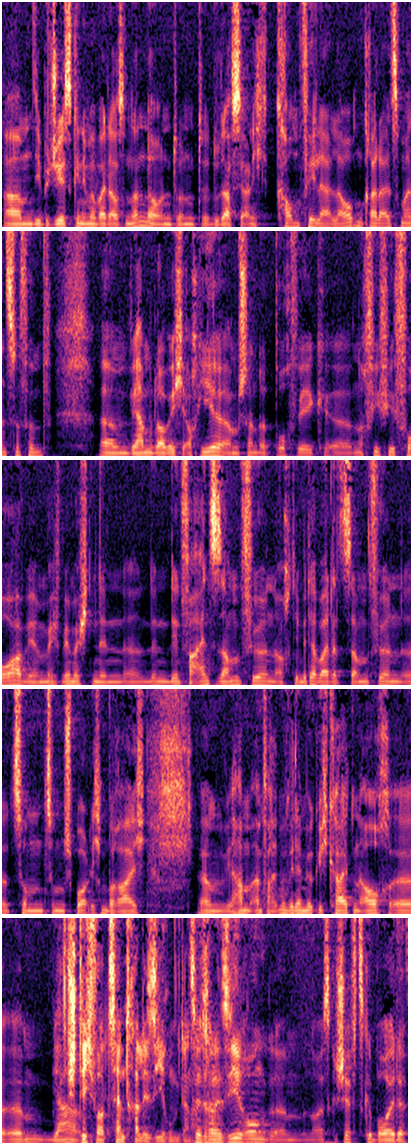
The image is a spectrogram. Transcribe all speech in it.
Ähm, die Budgets gehen immer weiter auseinander und, und du darfst ja eigentlich kaum Fehler erlauben, gerade als Mainz 05. Ähm, wir haben, glaube ich, auch hier am Standort Bruchweg äh, noch viel, viel vor. Wir, wir möchten den, äh, den, den, Verein zusammenführen, auch die Mitarbeiter zusammenführen äh, zum, zum sportlichen Bereich. Ähm, wir haben einfach immer wieder Möglichkeiten auch, äh, ähm, ja. Stichwort Zentralisierung dann. Also. Zentralisierung, also. neues Geschäftsgebäude.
